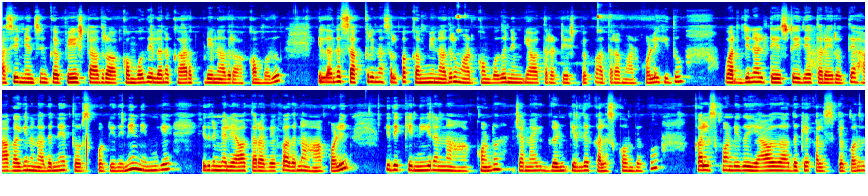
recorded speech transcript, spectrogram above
ಹಸಿ ಮೆಣಸಿನ್ಕಾಯಿ ಪೇಸ್ಟ್ ಆದರೂ ಹಾಕ್ಕೊಬೋದು, ಇಲ್ಲಾಂದರೆ ಖಾರದ ಪುಡಿನಾದರೂ ಹಾಕ್ಕೊಬೋದು. ಇಲ್ಲಾಂದರೆ ಸಕ್ಕರೆನ ಸ್ವಲ್ಪ ಕಮ್ಮಿನಾದರೂ ಮಾಡ್ಕೊಬೋದು. ನಿಮ್ಗೆ ಯಾವ ಥರ ಟೇಸ್ಟ್ ಬೇಕೋ ಆ ಥರ ಮಾಡ್ಕೊಳ್ಳಿ. ಇದು ಒರ್ಜಿನಲ್ ಟೇಸ್ಟ್ ಇದೇ ಥರ ಇರುತ್ತೆ. ಹಾಗಾಗಿ ನಾನು ಅದನ್ನೇ ತೋರಿಸ್ಕೊಟ್ಟಿದ್ದೀನಿ. ನಿಮಗೆ ಇದ್ರ ಮೇಲೆ ಯಾವ ಥರ ಬೇಕೋ ಅದನ್ನು ಹಾಕ್ಕೊಳ್ಳಿ ಇದಕ್ಕೆ ನೀರನ್ನು ಹಾಕ್ಕೊಂಡು ಚೆನ್ನಾಗಿ ಗಂಟಿಲ್ಲದೆ ಕಲಿಸ್ಕೊಬೇಕು. ಕಲಿಸ್ಕೊಂಡಿದ್ದು ಯಾವುದು ಅದಕ್ಕೆ ಕಲಿಸ್ಬೇಕು? ಅಂದರೆ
